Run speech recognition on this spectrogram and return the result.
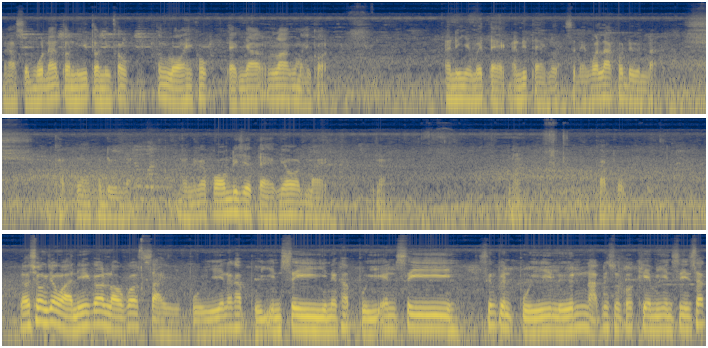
นะสมมตินะตอนนี้ตอนนี้เขาต้องรอให้เขาแตกยอดรากใหม่ก่อน อันนี้ยังไม่แตกอันนี้แตกแล้วแสดงว่ารากเขาเดินละครับรากเขาเดินละ อันนี้ก็พร้อมที่จะแตกยอดใหม่นะนะครับผมแล้วช่วงจังหวะนี้ก็เราก็ใส่ปุ๋ยนะครับปุ๋ยอินทรีย์นะครับปุ๋ย NC ซึ่งเป็นปุ๋ยหรือหนักที่สุดก็เคมีอินทรีย์สัก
